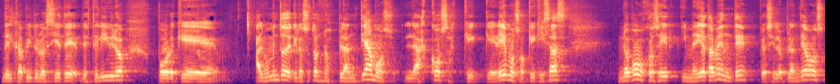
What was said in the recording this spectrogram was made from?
del capítulo 7 de este libro, porque al momento de que nosotros nos planteamos las cosas que queremos o que quizás no podemos conseguir inmediatamente, pero si lo planteamos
